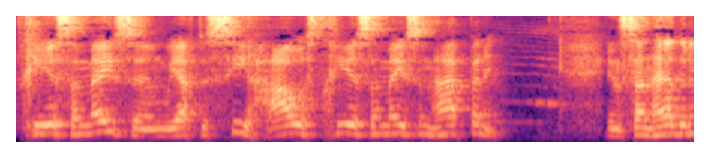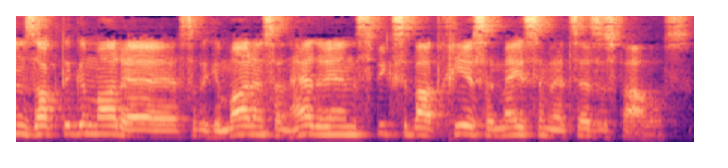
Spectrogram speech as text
Tchias HaMesim. We have to see how is Tchias HaMesim happening. In Sanhedrin, sagt the Gemara, so the Gemara in Sanhedrin speaks about Tchias HaMesim and it says as follows.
